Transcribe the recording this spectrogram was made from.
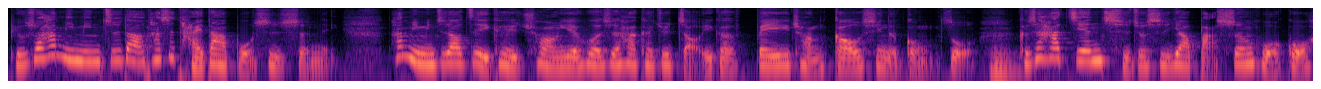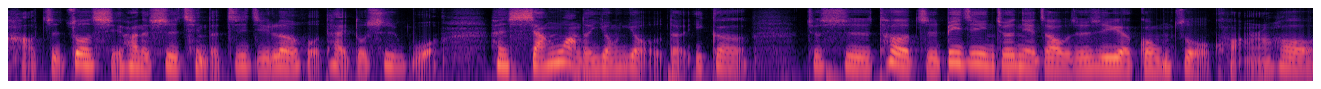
比如说他明明知道他是台大博士生诶，他明明知道自己可以创业，或者是他可以去找一个非常高薪的工作，嗯，可是他坚持就是要把生活过好，只做喜欢的事情的积极乐活态度，是我。很向往的拥有的一个就是特质，毕竟就是你也知道，我就是一个工作狂，然后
